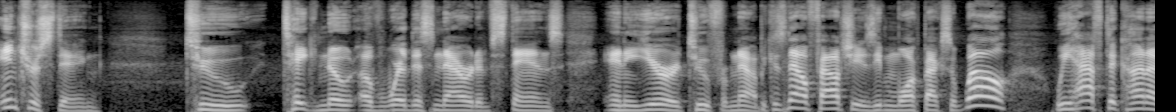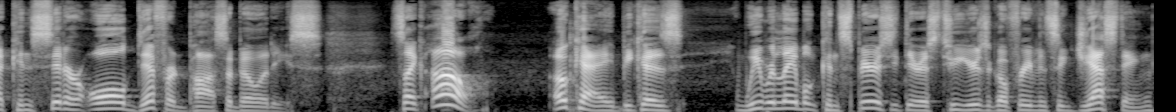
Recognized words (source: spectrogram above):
interesting to take note of where this narrative stands in a year or two from now. Because now Fauci has even walked back and said, well, we have to kind of consider all different possibilities. It's like, oh, okay, because we were labeled conspiracy theorists two years ago for even suggesting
